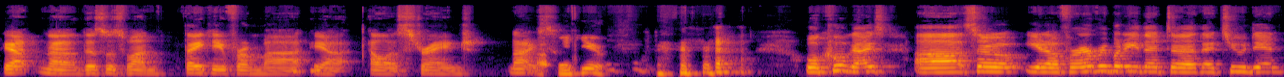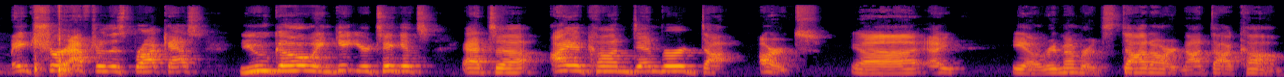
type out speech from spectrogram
yeah, no, this was fun. Thank you from uh, yeah, Ella Strange. Oh, Nice. thank you. well, cool guys. Uh, so you know, for everybody that uh, that tuned in, make sure after this broadcast you go and get your tickets at uh, ayacondenver.art. Uh, I, you know, remember it's dot .art, not dot .com.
